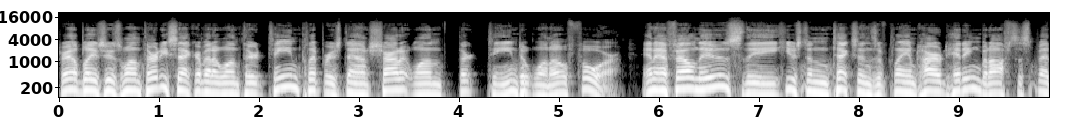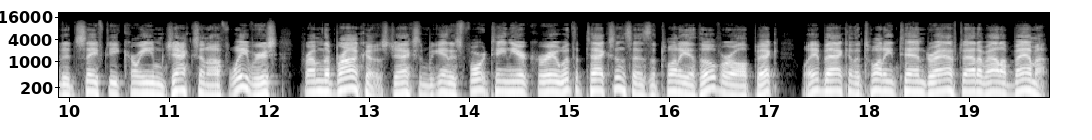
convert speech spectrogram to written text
Trailblazers 130, Sacramento 113, Clippers down Charlotte 113 to 104. NFL news The Houston Texans have claimed hard hitting but off suspended safety Kareem Jackson off waivers from the Broncos. Jackson began his 14 year career with the Texans as the 20th overall pick way back in the 2010 draft out of Alabama.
